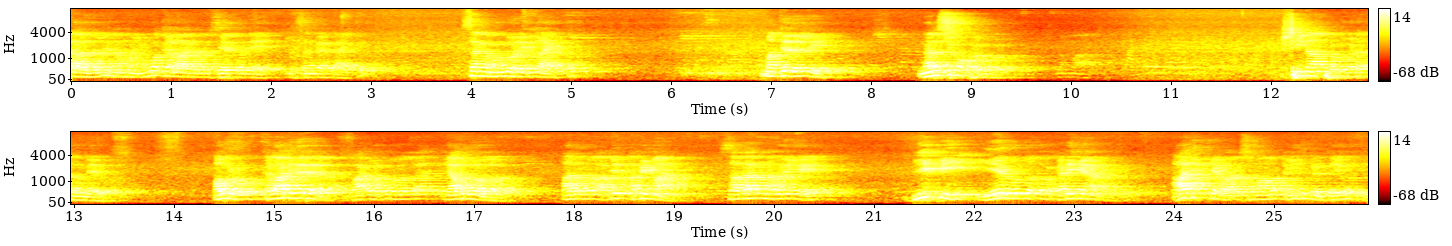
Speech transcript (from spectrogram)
ಕಾಲದಲ್ಲಿ ನಮ್ಮ ಯುವ ಕಲಾವಿದರು ಸೇರ್ಪಡೆ ಈ ಸಂಘಕ್ಕಾಯಿತು. ಸಂಘ ಮುಂದುವರಿಯುತ್ತಾ ಇತ್ತು ಮಧ್ಯದಲ್ಲಿ ನರಸಿಂಹ ಪ್ರಭುಗಳು ನಮ್ಮ ಶ್ರೀನಾಥ್ ಪ್ರಭುಗಳ ತಂದೆಯವರು. ಅವರು ಕಲಾವಿದರೇ ಅಲ್ಲ ಭಾಗವತರಲ್ಲ ಯಾವುದೂ ಅಲ್ಲ ಅವರು. ಆದರೆ ಅಭಿ, ಅಭಿಮಾನ. ಸಾಧಾರಣ ಅವರಿಗೆ ಬಿ ಪಿ ಏರುವುದು ಅಥವಾ ಕಡಿಮೆ ಆಗುವುದು ಆದಿತ್ಯವಾರ ಸುಮಾರು ಐದು ಗಂಟೆ ಇವತ್ತು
